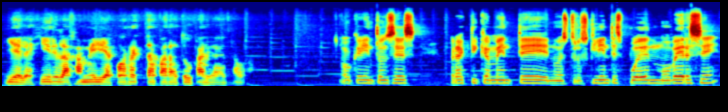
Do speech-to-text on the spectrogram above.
y elegir la familia correcta para tu carga de trabajo. Ok, entonces prácticamente nuestros clientes pueden moverse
